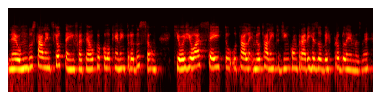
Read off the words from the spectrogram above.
né, um dos talentos que eu tenho, foi até o que eu coloquei na introdução, que hoje eu aceito o talento, meu talento de encontrar e resolver problemas, né?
